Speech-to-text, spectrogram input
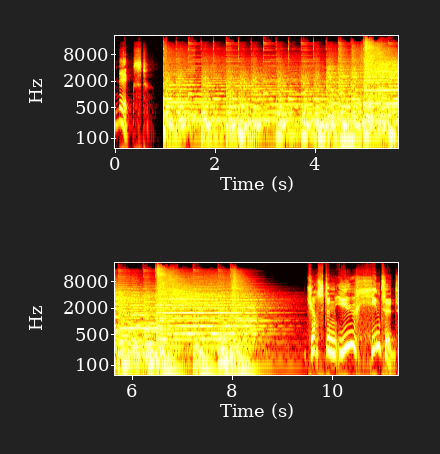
next. Justin, you hinted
